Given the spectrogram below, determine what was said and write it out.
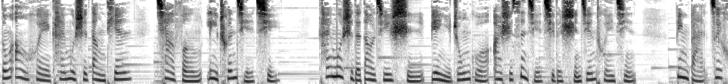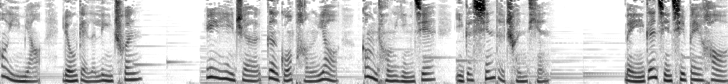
冬奥会开幕式当天，恰逢立春节气，开幕式的倒计时便以中国二十四节气的时间推进，并把最后一秒留给了立春，寓意着各国朋友共同迎接一个新的春天。每一个节气背后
